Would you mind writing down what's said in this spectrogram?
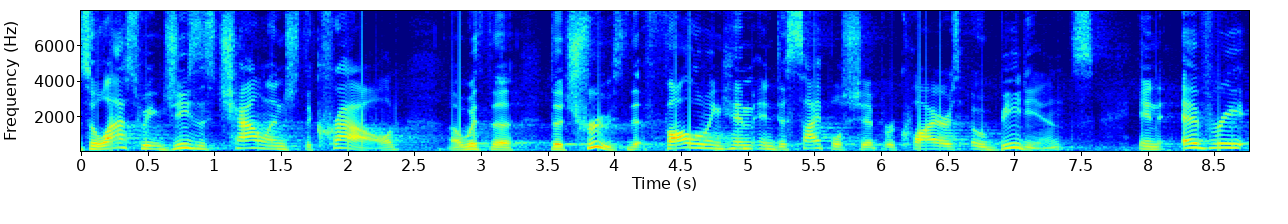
And so last week, Jesus challenged the crowd uh, with the, the truth that following him in discipleship requires obedience in every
